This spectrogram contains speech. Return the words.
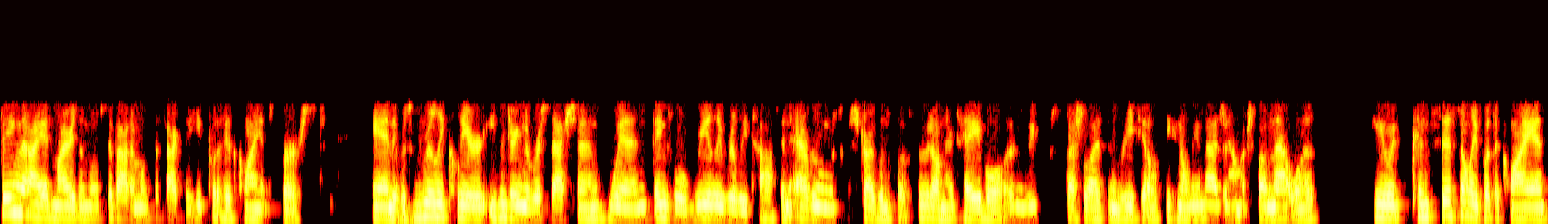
thing that I admired the most about him was the fact that he put his clients first. And it was really clear, even during the recession, when things were really, really tough and everyone was struggling to put food on their table, and we specialized in retail, so you can only imagine how much fun that was. He would consistently put the client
